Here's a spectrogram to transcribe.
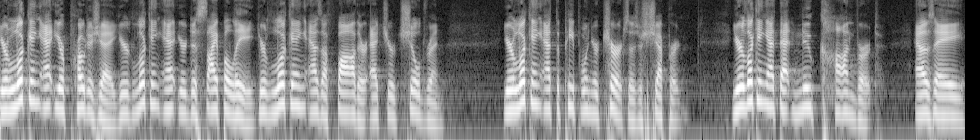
You're looking at your protege, you're looking at your disciplee, you're looking as a father at your children, you're looking at the people in your church as a shepherd. You're looking at that new convert as a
